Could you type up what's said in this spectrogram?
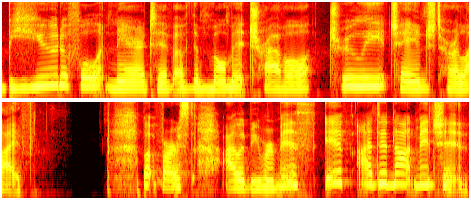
beautiful narrative of the moment travel truly changed her life. But first, I would be remiss if I did not mention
